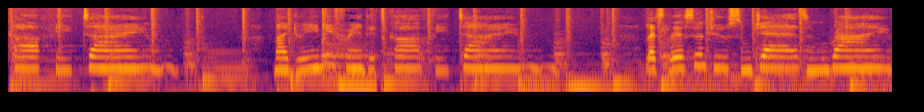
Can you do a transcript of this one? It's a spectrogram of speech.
Coffee time. My dreamy friend, it's coffee time. Let's listen to some jazz and rhyme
